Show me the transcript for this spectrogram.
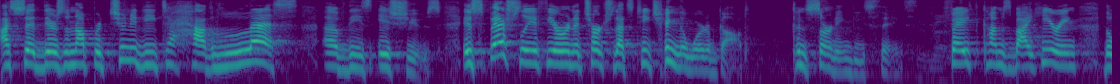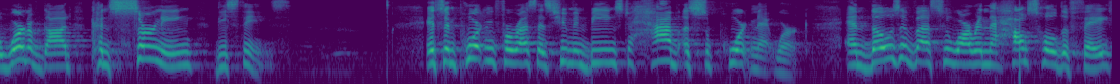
I said there's an opportunity to have less of these issues, especially if you're in a church that's teaching the Word of God concerning these things. Amen. Faith comes by hearing the Word of God concerning these things. It's important for us as human beings to have a support network. And those of us who are in the household of faith,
